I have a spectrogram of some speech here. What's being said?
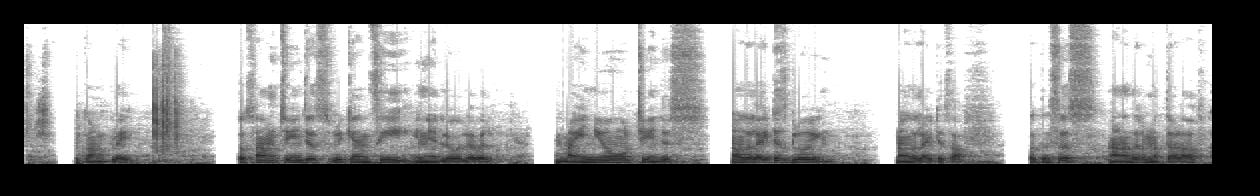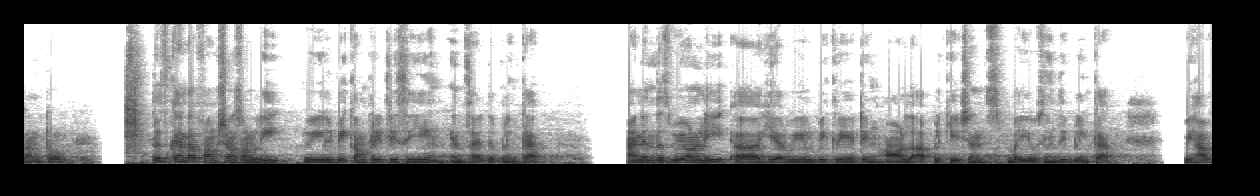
Click on play. So some changes we can see in a low level. Minute changes. Now the light is glowing. Now the light is off. So this is another method of control. This kind of functions only we will be completely seeing inside the Blynk app and in this way only uh, here we will be creating all the applications by using the Blynk app. We have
